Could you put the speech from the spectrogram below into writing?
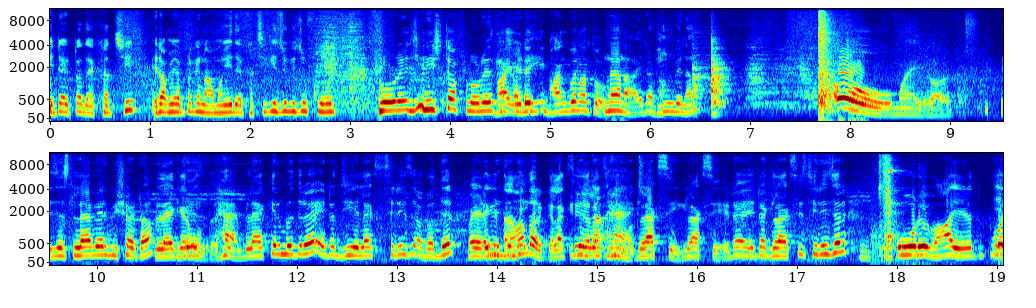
এটা একটা দেখাচ্ছি। এটা আমি আপনাকে নামাই দেখাচ্ছি। কিছু কিছু ফ্লোর ফ্লোরের জিনিসটা ফ্লোরে ভাই এটা কি ভাঙবে না তো? না না এটা ভাঙবে না। ও মাই গড এই যে স্ল্যাবের বিষয়টা যে- মধ্যে। হ্যাঁ ব্ল্যাক এর মধ্যে এটা জিএলএক্স সিরিজ আমাদের। ভাই, এটা কি আপনি যদি- দানাদার? Galaxy এটা দা- Galaxy হ্যাঁ গ্যালাক্সি গ্যালাক্সি এটা এটা গ্যালাক্সি সিরিজের ওরে ভাই এটা তো পুরো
